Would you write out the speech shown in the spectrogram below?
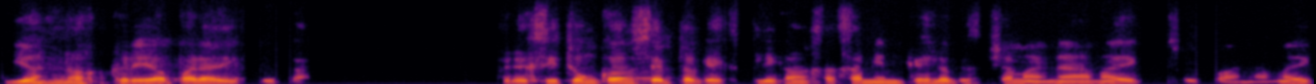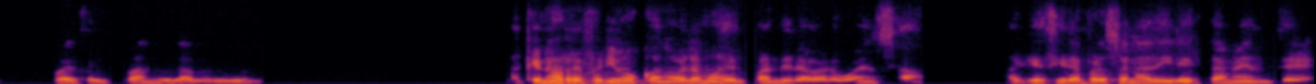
Dios nos creó para disfrutar. Pero existe un concepto que explica en Jajamín, que es lo que se llama Nama de Kisufá. Nama de Kisufá es el pan de la vergüenza. ¿A qué nos referimos cuando hablamos del pan de la vergüenza? A que si la persona directamente,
